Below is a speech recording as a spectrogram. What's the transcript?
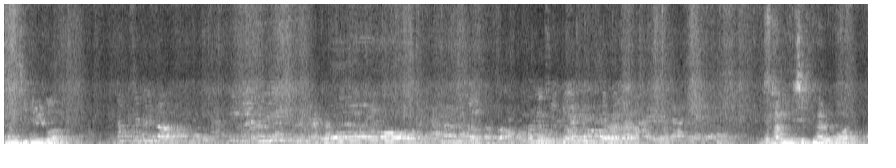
31번. 38번.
